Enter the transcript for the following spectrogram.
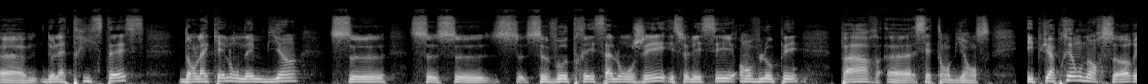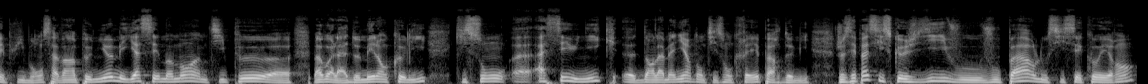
euh, de la tristesse dans laquelle on aime bien se se se, se, se vautrer, s'allonger et se laisser envelopper par euh, cette ambiance. Et puis après on en ressort et puis bon ça va un peu mieux mais il y a ces moments un petit peu euh, bah voilà de mélancolie qui sont euh, assez uniques dans la manière dont ils sont créés par Demi. Je sais pas si ce que je dis vous vous parle ou si c'est cohérent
